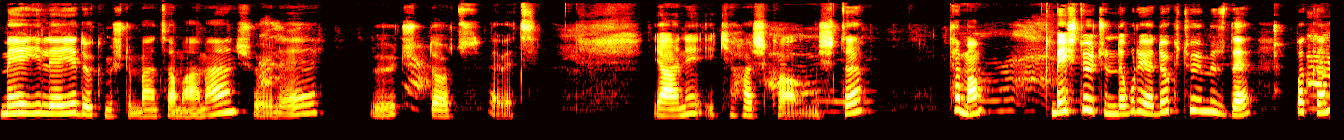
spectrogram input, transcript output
M'yi L'ye dökmüştüm ben tamamen. Şöyle 3, 4. Evet. Yani 2H kalmıştı. Tamam. 5'te 3'ünü de buraya döktüğümüzde bakın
